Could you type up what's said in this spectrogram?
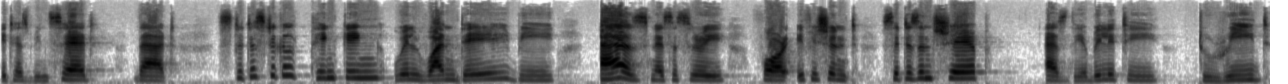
It has been said that statistical thinking will one day be as necessary for efficient citizenship as the ability to read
